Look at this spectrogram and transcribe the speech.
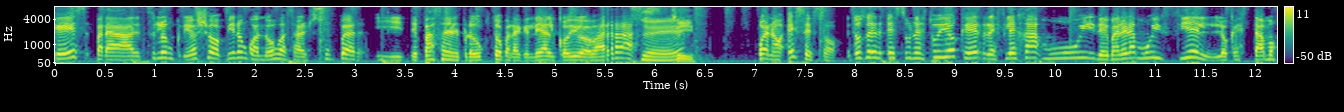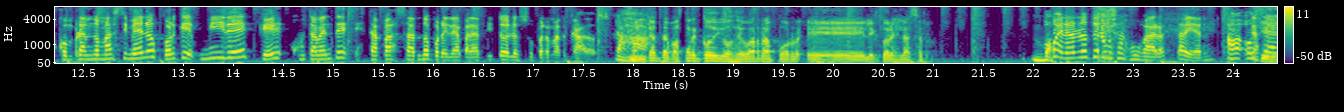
que es, para decirlo en criollo, ¿vieron cuando vos vas al súper y te pasan el producto para que lea el código de barras? Sí. Bueno, es eso. Entonces es un estudio que refleja muy, de manera muy fiel lo que estamos comprando más y menos, porque mide que justamente está pasando por el aparatito de los supermercados. Me encanta pasar códigos de barra por eh, lectores láser. Bueno, no tenemos a jugar, está bien. Ah, o Ya sea,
